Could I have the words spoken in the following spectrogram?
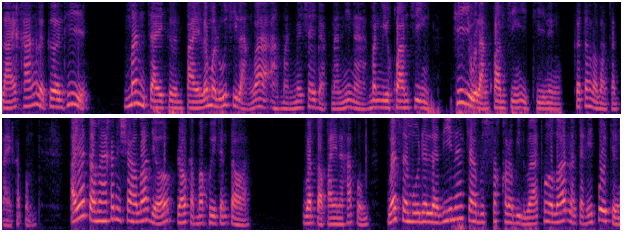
หลายครั้งเหลือเกินที่มั่นใจเกินไปแล้วมารู้ทีหลังว่าอะมันไม่ใช่แบบนั้นนี่นามันมีความจริงที่อยู่หลังความจริงอีกทีหนึ่งก็ต้องระวังกันไปครับผมอายะฮ์ต่อมาครับอินชาอัลลอฮ์เดี๋ยวเรากลับมาคุยกันต่อ วันต่อไปนะครับผมوثمود الذين جابوا الصخر بالوادหลังจากที่พูดถึง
